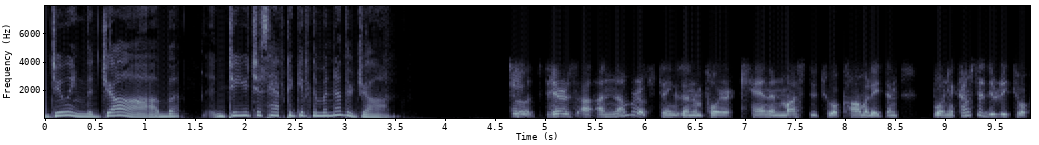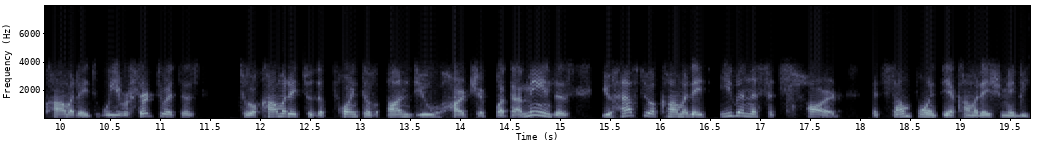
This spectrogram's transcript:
doing the job, do you just have to give them another job? So there's a, a, number of things an employer can and must do to accommodate. And when it comes to duty to accommodate, we refer to it as to accommodate to the point of undue hardship. What that means is you have to accommodate even if it's hard at some point the accommodation may be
